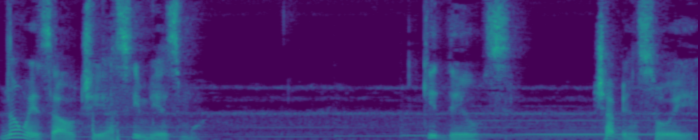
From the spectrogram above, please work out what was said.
Não exalte a si mesmo. Que Deus te abençoe.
